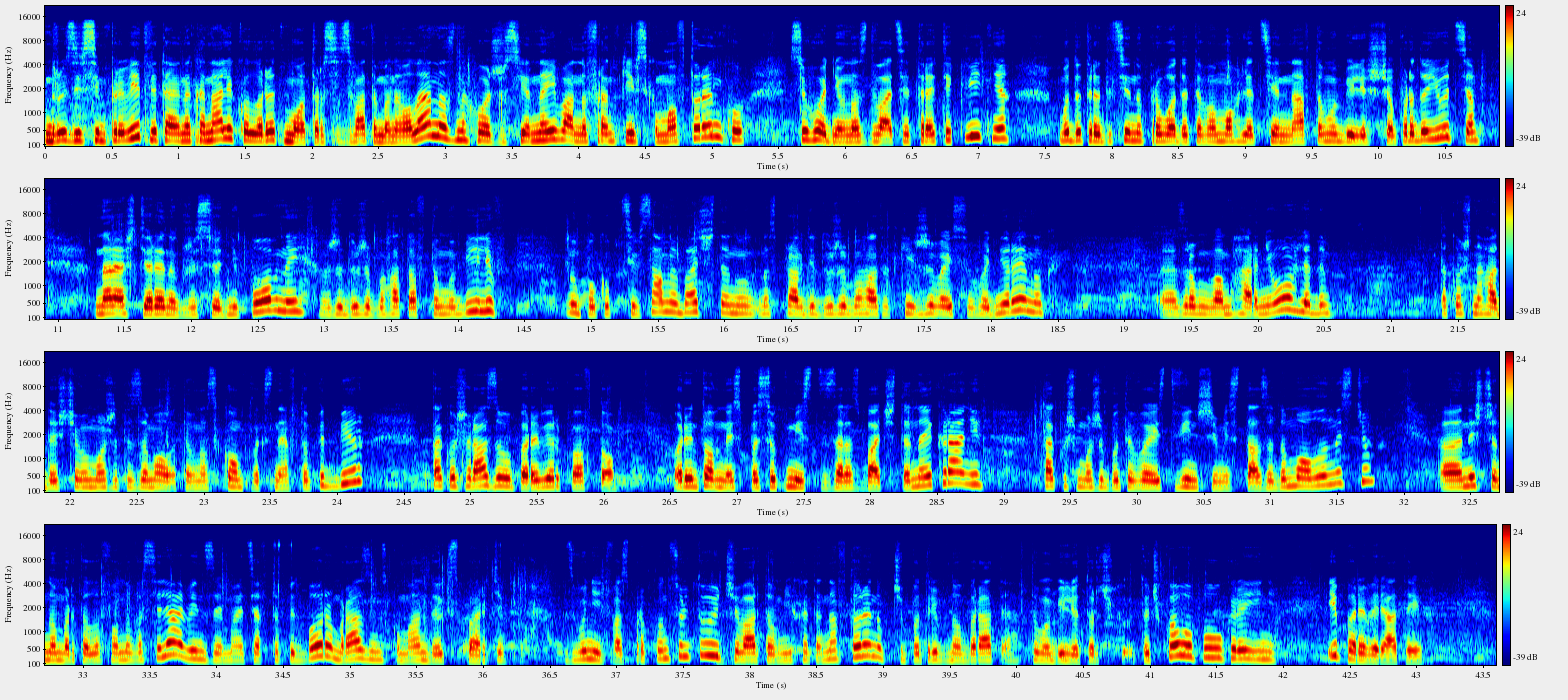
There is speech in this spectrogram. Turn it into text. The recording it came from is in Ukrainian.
Друзі, всім привіт! Вітаю на каналі Colorit Motors. Звати мене Олена. Знаходжусь я на Івано-Франківському авторинку. Сьогодні у нас 23 квітня. Буду традиційно проводити вам огляд цін на автомобілі, що продаються. Нарешті ринок вже сьогодні повний, вже дуже багато автомобілів. Ну, покупців самі бачите, ну насправді дуже багато такий живий сьогодні ринок. Е, Зробимо вам гарні огляди. Також нагадую, що ви можете замовити у нас комплексний автопідбір, також разову перевірку авто. Орієнтовний список міст зараз бачите на екрані. Також може бути виїзд в інші міста за домовленістю. Е, Нижче номер телефону Василя. Він займається автопідбором разом з командою експертів. Дзвоніть вас проконсультують, чи варто вам їхати на авторинок, чи потрібно обирати автомобілі точ- точково по Україні і перевіряти їх.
